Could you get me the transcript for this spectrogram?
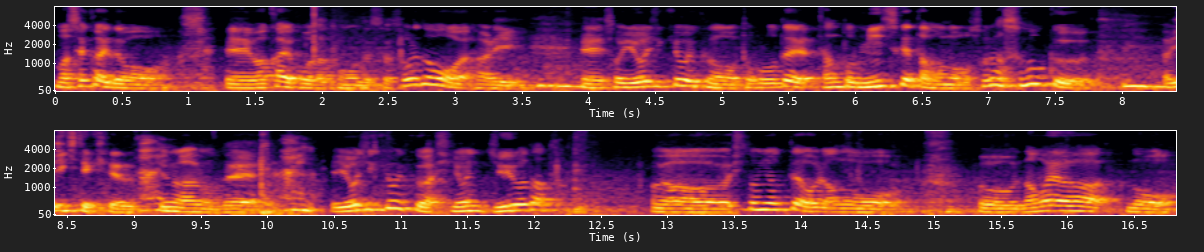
まあ、世界でも、えー、若い方だと思うんですがそれでもやはり、えー、そういう幼児教育のところでちゃんと身につけたものをそれはすごく生きてきてるっていうのがあるので、幼児教育が非常に重要だと。人によってはあの名前はの、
